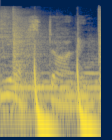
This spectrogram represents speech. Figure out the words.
Yes, darling.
